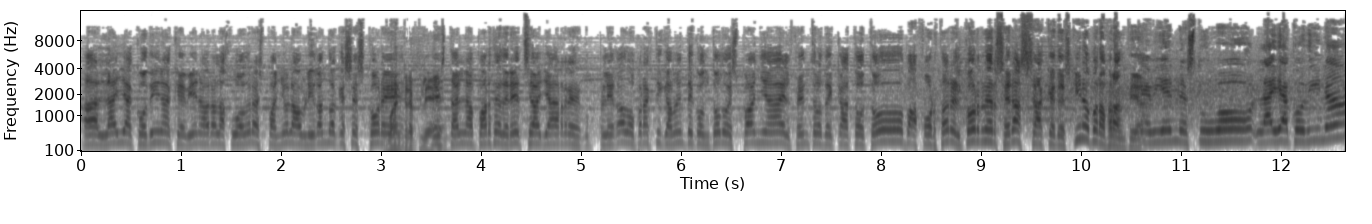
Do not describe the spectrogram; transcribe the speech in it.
a Laia Codina, que viene ahora la jugadora española, obligando a que se escore. Buen repliegue. Está en la parte derecha, ya replegado prácticamente con todo España. El centro de Catotó va a forzar el córner. Será saque de esquina para Francia. Qué bien estuvo Laia Codina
